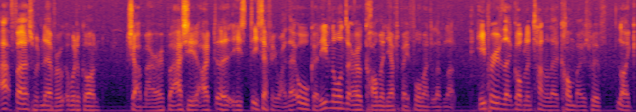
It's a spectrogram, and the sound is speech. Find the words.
at first, would never would have gone. Shut up, Maro. But actually, I, uh, he's he's definitely right. They're all good. Even the ones that are common, you have to pay four mana to level up. He proved that Goblin Tunneler combos with like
